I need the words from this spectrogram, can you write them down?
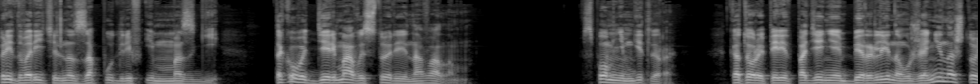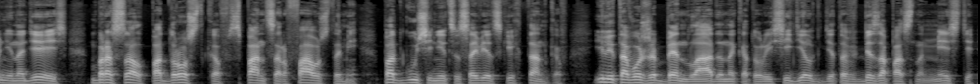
предварительно запудрив им мозги. Такого дерьма в истории навалом. Вспомним Гитлера который перед падением Берлина, уже ни на что не надеясь, бросал подростков с панцерфаустами под гусеницы советских танков, или того же Бен Ладена, который сидел где-то в безопасном месте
